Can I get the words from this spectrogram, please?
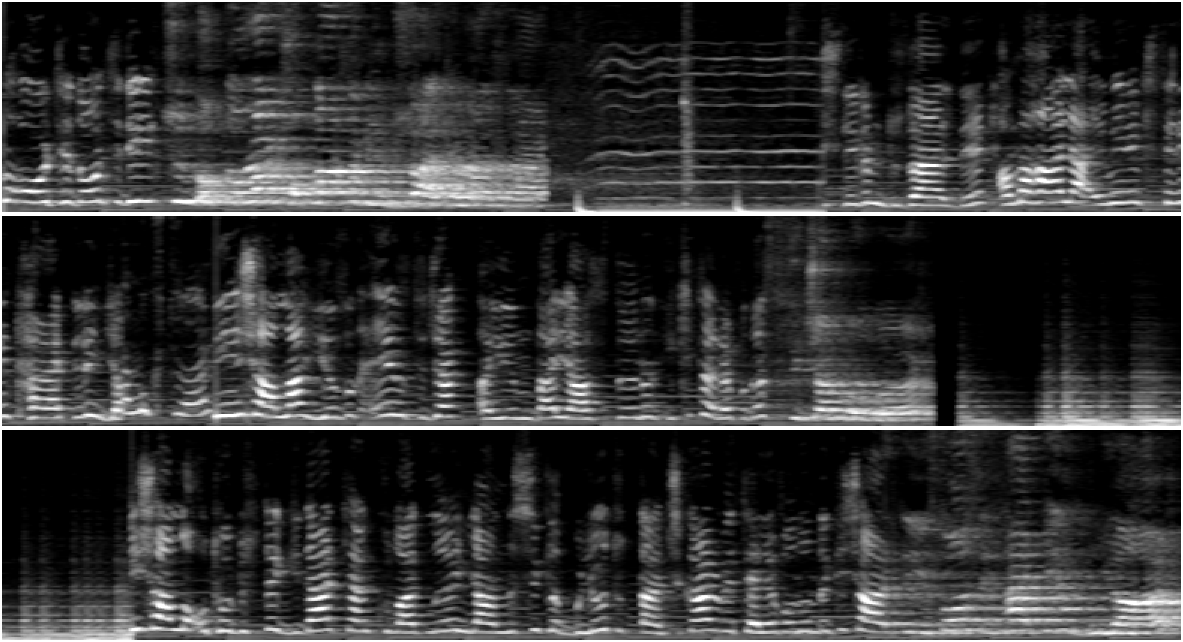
Bu ortodonti değil tüm doktorlar toplansa bile düzeltemezler. Düzeldi ama hala eminim ki senin karakterin Yamuktur. İnşallah yazın en sıcak ayında yastığının iki tarafı da sıcak olur. İnşallah otobüste giderken kulaklığın yanlışlıkla bluetooth'tan çıkar ve telefonundaki şarkıyı son ses herkes duyar.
